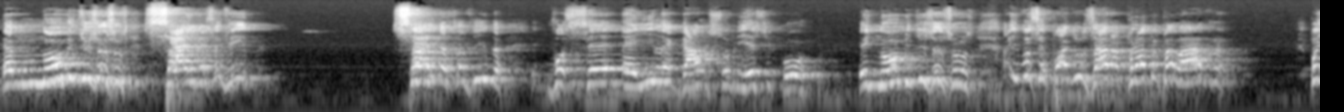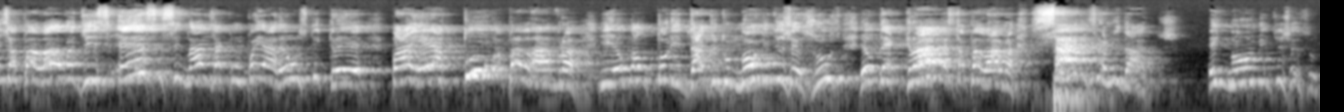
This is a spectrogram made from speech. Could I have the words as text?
é no nome de Jesus. Sai dessa vida. Sai dessa vida. Você é ilegal sobre esse corpo. Em nome de Jesus. Aí você pode usar a própria palavra. Pois a palavra diz: esses sinais acompanharão os que crê. Pai, é a tua palavra. E eu, na autoridade do nome de Jesus, eu declaro esta palavra: sai enfermidade. Em nome de Jesus.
